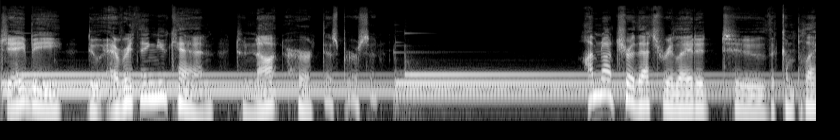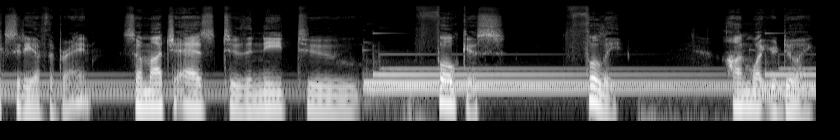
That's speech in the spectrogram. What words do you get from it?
JB, do everything you can to not hurt this person. I'm not sure that's related to the complexity of the brain so much as to the need to focus fully on what you're doing.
